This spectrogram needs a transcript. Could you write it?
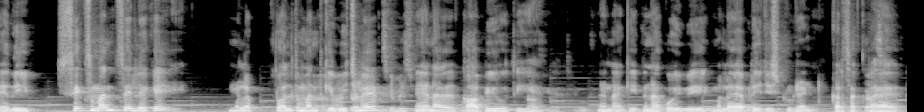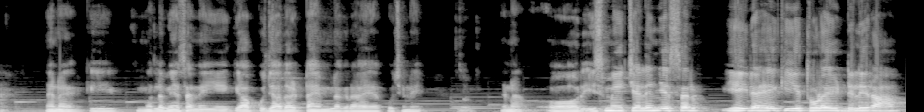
यदि सिक्स मंथ से लेके मतलब ट्वेल्थ मंथ के हाँ, बीच में है ना काफ़ी होती है। है ना कि इतना कोई भी मतलब एवरेज स्टूडेंट कर सकता है। है। ना कि मतलब ऐसा नहीं है कि आपको ज़्यादा टाइम लग रहा है या कुछ नहीं। है ना और इसमें चैलेंजेस सर यही रहे कि ये थोड़ा ही डिले रहा।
